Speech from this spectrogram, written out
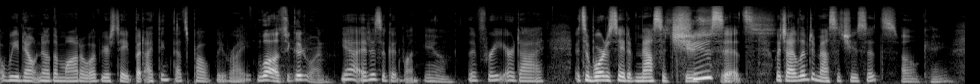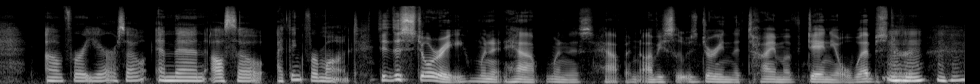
We don't know the motto of your state, but I think that's probably right. Well, it's a good one. Yeah, it is a good one. Yeah. Live free or die. It's a border state of Massachusetts, Massachusetts. which I lived in Massachusetts Oh, okay. Um, for a year or so, and then also I think Vermont. Did the story when it hap- when this happened? Obviously, it was during the time of Daniel Webster, Mm-hmm,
